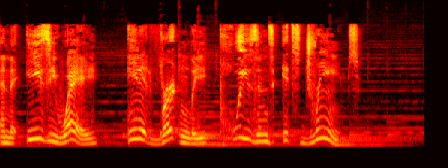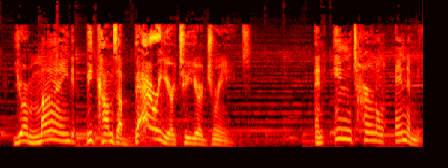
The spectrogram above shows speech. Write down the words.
and the easy way inadvertently poisons its dreams. Your mind becomes a barrier to your dreams, an internal enemy.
